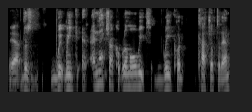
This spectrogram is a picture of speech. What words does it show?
Yeah. there's we, we an extra couple of more weeks, we could catch up to them.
